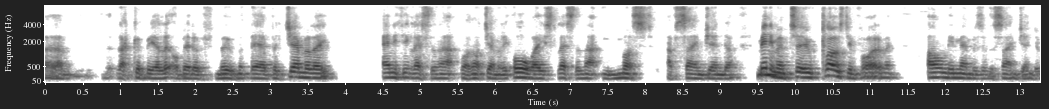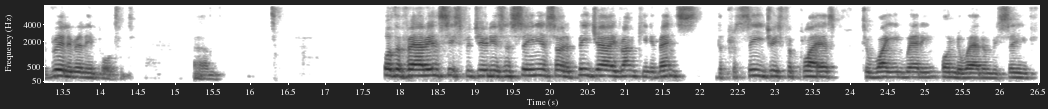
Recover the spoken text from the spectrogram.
Um, that could be a little bit of movement there, but generally anything less than that, well, not generally, always less than that, you must have same gender. Minimum two, closed environment, only members of the same gender. Really, really important. Um, other variances for juniors and seniors. So the BJA ranking events, the procedure is for players to weigh in wearing underwear and receive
